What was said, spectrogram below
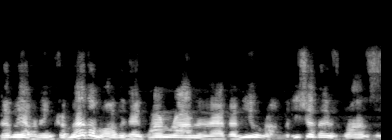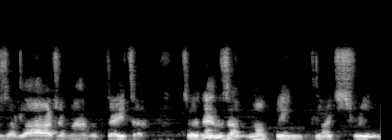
then we have an incremental model, we take one run and add a new run, but each of those runs is a large amount of data. So it ends up not being like stream.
